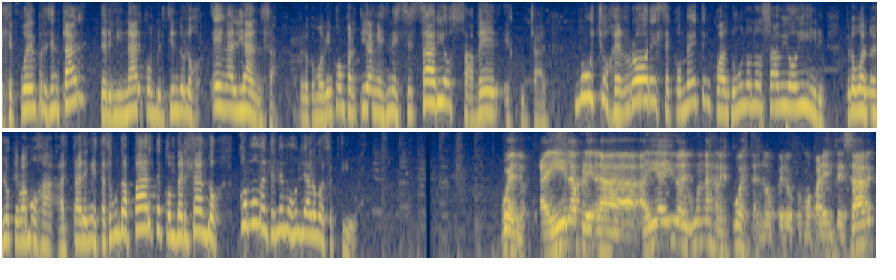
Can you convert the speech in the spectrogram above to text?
que se pueden presentar, terminar convirtiéndolos en alianza. Pero como bien compartían, es necesario saber escuchar. Muchos errores se cometen cuando uno no sabe oír. Pero bueno, es lo que vamos a, estar en esta segunda parte conversando. ¿Cómo mantenemos un diálogo efectivo? Bueno, ahí, la, ahí hay algunas respuestas, ¿no? Pero como para empezar,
